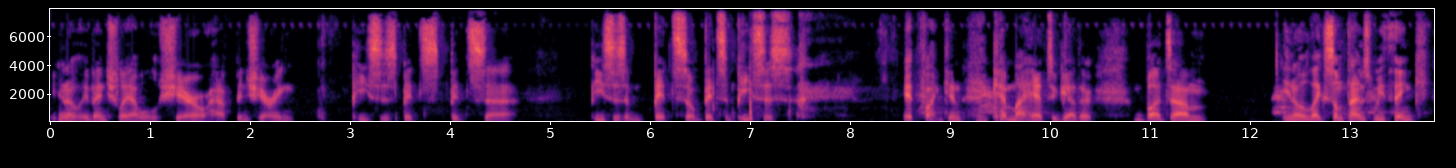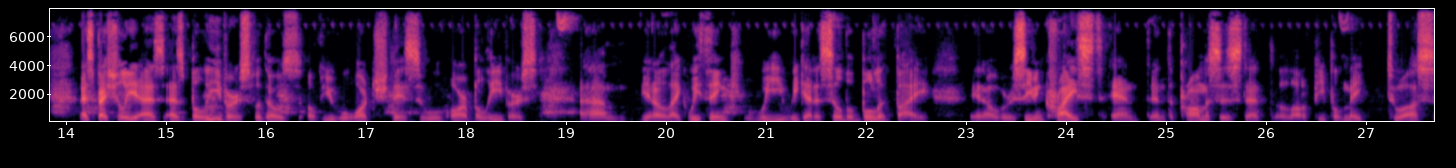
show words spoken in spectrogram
you know eventually i will share or have been sharing pieces bits bits uh, pieces and bits so bits and pieces if i can get my head together. But um, you know like sometimes we think especially as as believers for those of you who watch this who are believers um, you know like we think we we get a silver bullet by you know receiving christ and and the promises that a lot of people make to us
